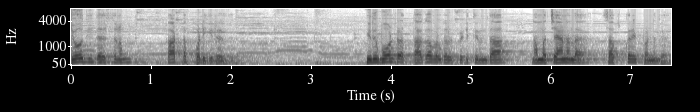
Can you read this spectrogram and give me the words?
ஜோதி தரிசனம் காட்டப்படுகிறது. இது போன்ற தகவல்கள் பிடித்திருந்தால் நம்ம சேனலை சப்ஸ்கிரைப் பண்ணுங்கள்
